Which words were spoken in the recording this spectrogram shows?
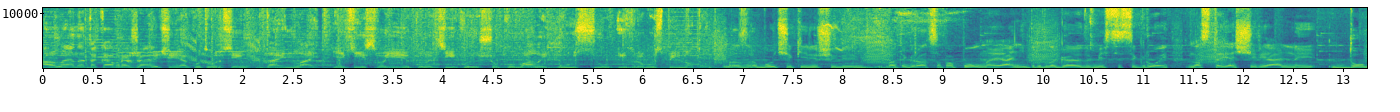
але не така вражаюча, як у творців Dying Light, які своєю колекційкою шокували усю ігрову спільноту. Разработчики решили отыграться по полной. Они предлагают вместе с игрой настоящий реальный дом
